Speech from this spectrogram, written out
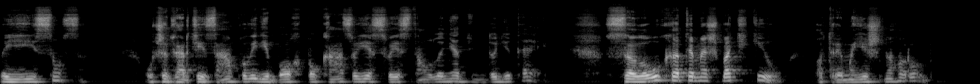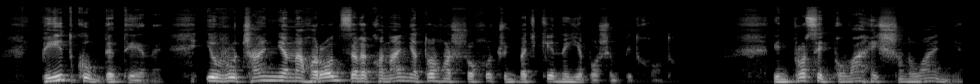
її Ісуса. У четвертій заповіді Бог показує своє ставлення до дітей. Слухатимеш батьків отримаєш нагороду. Підкуп дитини і вручання нагород за виконання того, що хочуть батьки, не є Божим підходом. Він просить поваги й шанування.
